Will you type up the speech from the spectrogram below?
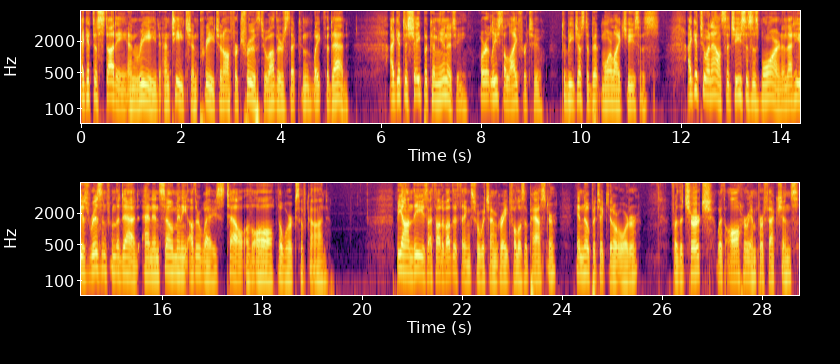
I get to study and read and teach and preach and offer truth to others that can wake the dead. I get to shape a community, or at least a life or two, to be just a bit more like Jesus. I get to announce that Jesus is born and that he is risen from the dead, and in so many other ways tell of all the works of God. Beyond these, I thought of other things for which I'm grateful as a pastor, in no particular order. For the church, with all her imperfections,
